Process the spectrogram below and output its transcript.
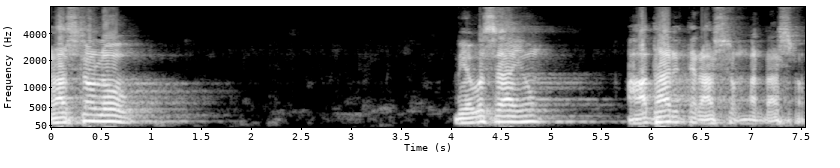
రాష్ట్రంలో వ్యవసాయం ఆధారిత రాష్ట్రం మన రాష్ట్రం.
